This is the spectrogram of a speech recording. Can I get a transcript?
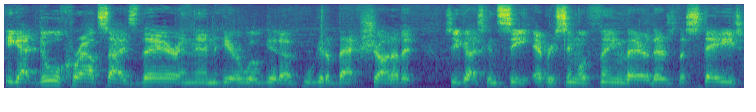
You got dual crowd sides there, and then here we'll get a we'll get a back shot of it so you guys can see every single thing there. There's the stage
